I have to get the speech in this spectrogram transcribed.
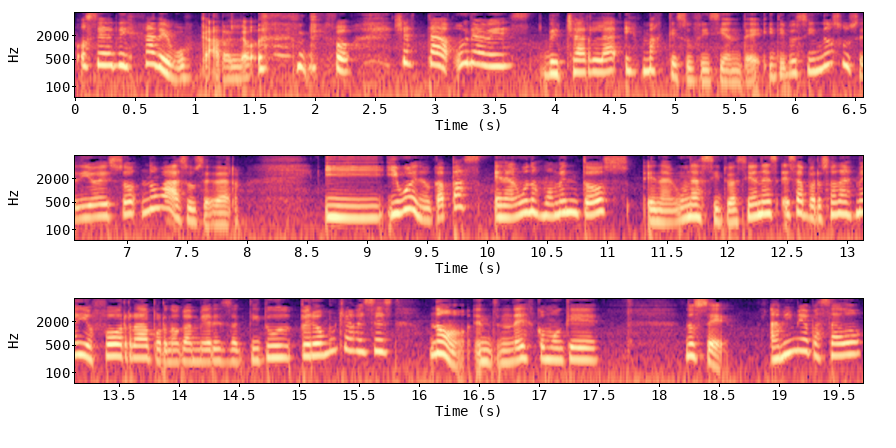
O sea, deja de buscarlo. tipo, ya está. Una vez de charla es más que suficiente. Y tipo, si no sucedió eso, no va a suceder. Y, y bueno, capaz en algunos momentos, en algunas situaciones, esa persona es medio forra por no cambiar esa actitud, pero muchas veces no, ¿entendés? Como que, no sé, a mí me ha pasado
